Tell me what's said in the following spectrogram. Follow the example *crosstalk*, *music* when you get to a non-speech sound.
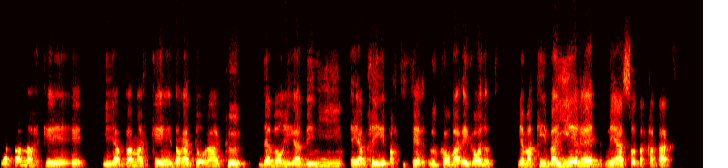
Il n'y a pas marqué il n'y a pas marqué dans la Torah que d'abord il a béni et après il est parti faire le korban, korbanot. Il y a marqué Measot.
